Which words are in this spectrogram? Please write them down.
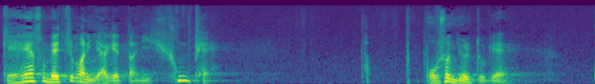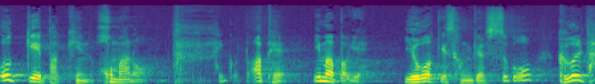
계속 몇 주간 이야기했던 이 흉패, 보석 12개, 어깨에 박힌 호마노 다 있고 또 앞에 이마박에 여호와께 성결 쓰고 그걸 다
